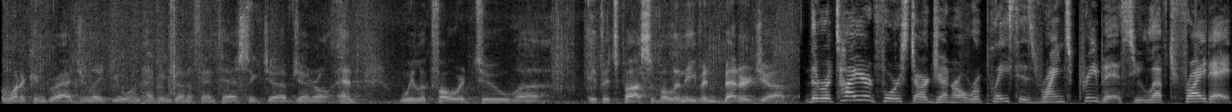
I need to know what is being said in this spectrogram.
I want to congratulate you on having done a fantastic job, General, and we look forward to, uh, if it's possible, an even better job. The retired four-star general replaces Reince Priebus, who left Friday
